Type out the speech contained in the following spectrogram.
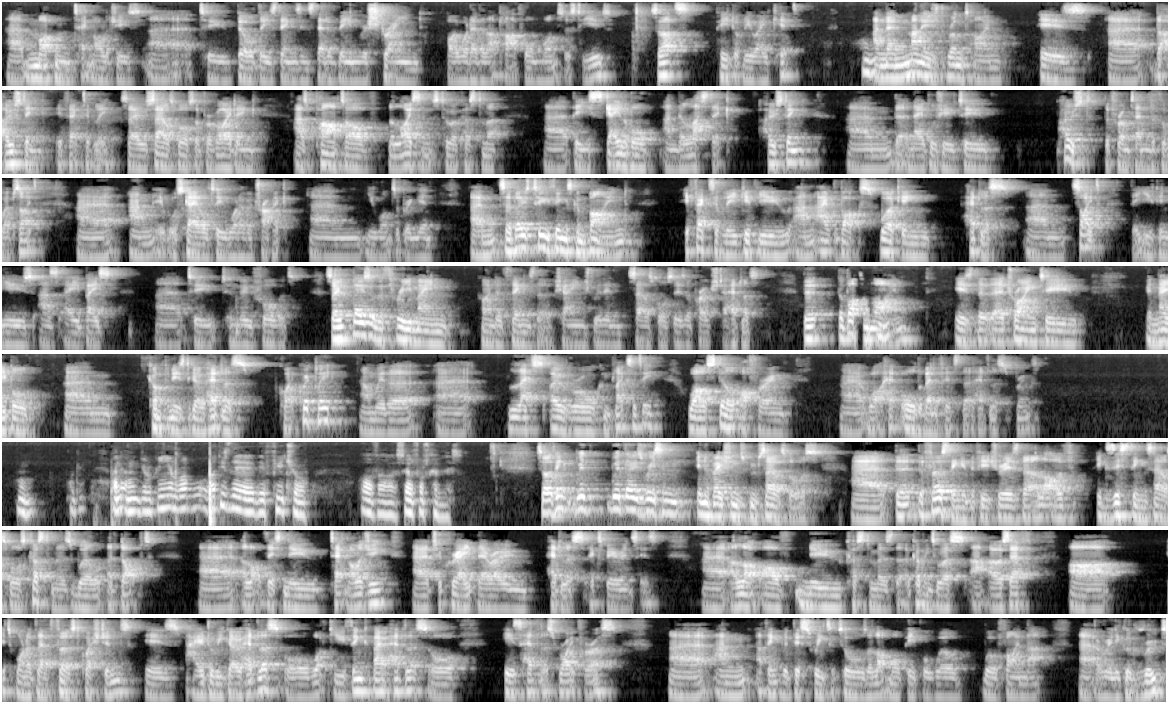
uh, modern technologies uh, to build these things instead of being restrained by whatever that platform wants us to use. So that's PWA kit. Mm-hmm. And then managed runtime is uh, the hosting effectively. So Salesforce are providing as part of the license to a customer uh, the scalable and elastic hosting um, that enables you to host the front end of the website uh, and it will scale to whatever traffic um, you want to bring in. Um, so those two things combined effectively give you an out the box working headless um, site that you can use as a base uh, to to move forwards. So those are the three main kind of things that have changed within Salesforce's approach to headless. The, the bottom line is that they're trying to enable um, companies to go headless quite quickly and with a uh, less overall complexity while still offering uh, what he- all the benefits that headless brings. Hmm. Okay. And, in your opinion, what, what is the, the future of uh, Salesforce headless? So I think with with those recent innovations from Salesforce, uh, the the first thing in the future is that a lot of existing Salesforce customers will adopt uh, a lot of this new technology uh, to create their own headless experiences. Uh, a lot of new customers that are coming to us at OSF are it's one of their first questions is how do we go headless or what do you think about headless or is headless right for us? Uh, and I think with this suite of tools, a lot more people will will find that uh, a really good route.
